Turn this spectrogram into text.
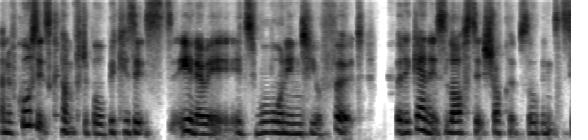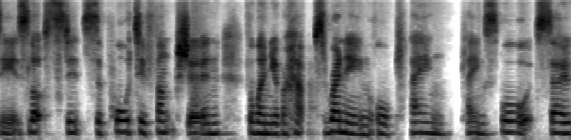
And of course it's comfortable because it's, you know, it, it's worn into your foot but again it's lost its shock absorbency it's lost its supportive function for when you're perhaps running or playing playing sports. So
